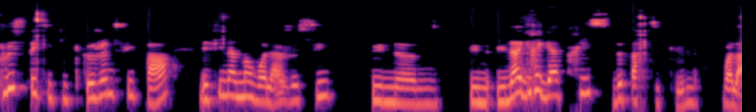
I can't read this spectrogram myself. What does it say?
plus spécifiques que je ne suis pas, mais finalement voilà, je suis une, euh, une, une agrégatrice de particules. Voilà.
